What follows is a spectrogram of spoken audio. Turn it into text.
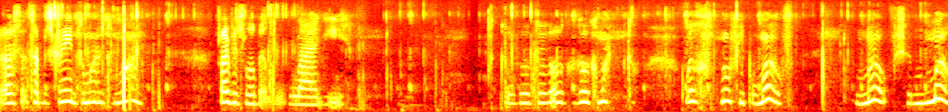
Uh, That's the type of screen. Come on, come on. Drive is a little bit laggy. Go, go, go, go, go, go. Come on, go. Move, move, people, move. Move, move,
